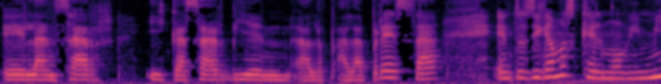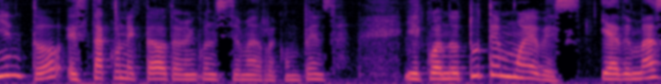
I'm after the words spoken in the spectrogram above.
eh, lanzar y cazar bien a, lo- a la presa. Entonces, digamos que el movimiento está conectado también con el sistema de recompensa. Y cuando tú te mueves y además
